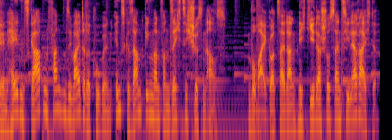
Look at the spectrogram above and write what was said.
In Haydens Garten fanden sie weitere Kugeln, insgesamt ging man von 60 Schüssen aus. Wobei Gott sei Dank nicht jeder Schuss sein Ziel erreichte.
